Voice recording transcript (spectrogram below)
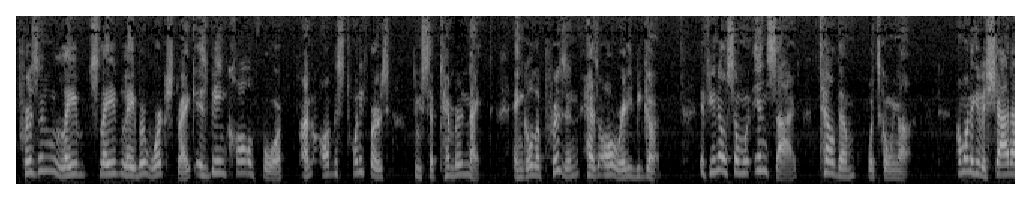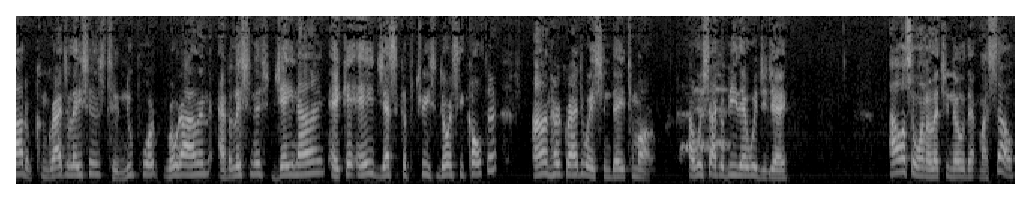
prison slave labor work strike is being called for on August 21st through September 9th. Angola prison has already begun. If you know someone inside, tell them what's going on. I want to give a shout out of congratulations to Newport, Rhode Island abolitionist J9, aka Jessica Patrice Dorsey Coulter, on her graduation day tomorrow. I wish I could be there with you, Jay. I also want to let you know that myself,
